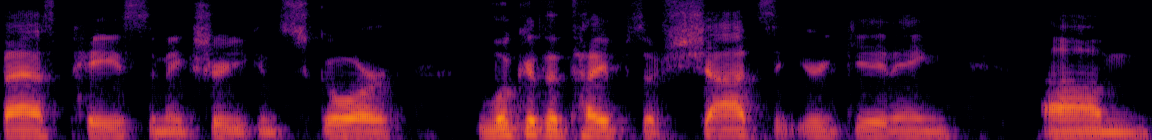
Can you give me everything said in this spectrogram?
fast pace to make sure you can score. Look at the types of shots that you're getting. Um,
